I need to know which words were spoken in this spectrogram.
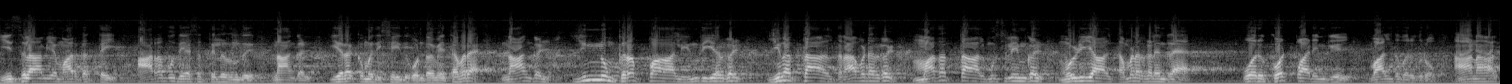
இஸ்லாமிய மார்க்கத்தை அரபு தேசத்திலிருந்து நாங்கள் இறக்குமதி செய்து கொண்டோமே தவிர நாங்கள் இன்னும் பிறப்பால் இந்தியர்கள் இனத்தால் திராவிடர்கள் மதத்தால் முஸ்லிம்கள் மொழியால் தமிழர்கள் என்ற ஒரு கோட்பாடின் கீழ் வாழ்ந்து வருகிறோம். ஆனால்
